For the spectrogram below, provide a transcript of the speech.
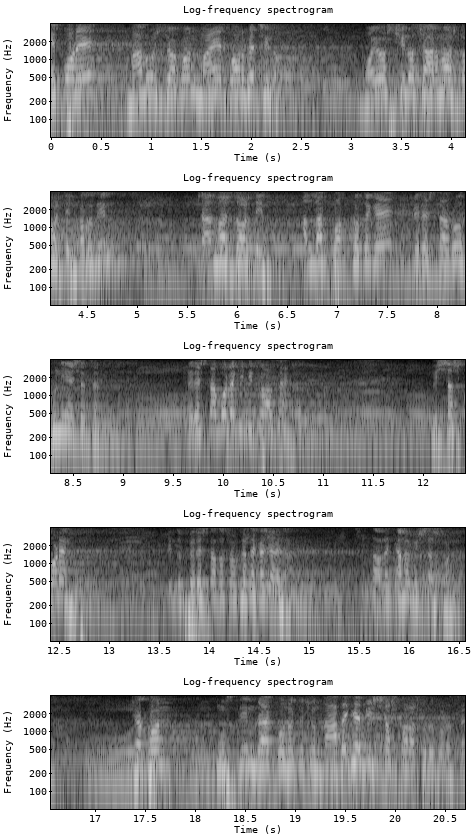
এরপরে, মানুষ যখন মায়ের গর্ভে ছিল, বয়স ছিল চার মাস দশ দিন। কতদিন? চার মাস দশ দিন। আল্লাহর পক্ষ থেকে ফেরেশতা রুহ নিয়ে এসেছেন। ফেরেশতা বলে কি কিছু আছে? বিশ্বাস করেন? কিন্তু ফেরেশতা তো চোখে দেখা যায় না। তাহলে কেন বিশ্বাস করেন? যখন মুসলিমরা কোনো কিছু না দেখে বিশ্বাস করা শুরু করেছে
